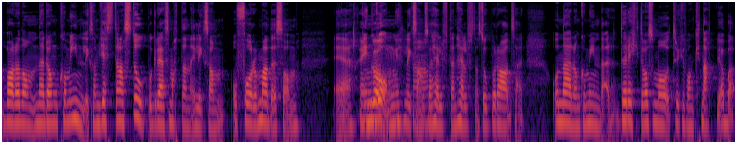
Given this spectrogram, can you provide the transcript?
bara de, när de kom in, liksom, gästerna stod på gräsmattan liksom, och formade som eh, en, En gång. gång, liksom, ja. Så hälften hälften stod på rad så här. Och när de kom in där, direkt, det var som att trycka på en knapp. Jag bara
